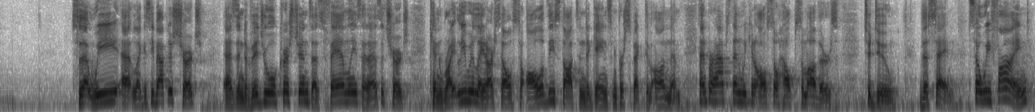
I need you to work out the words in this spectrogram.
So that we at Legacy Baptist Church, as individual Christians, as families, and as a church, can rightly relate ourselves to all of these thoughts and to gain some perspective on them. And perhaps then we can also help some others to do the same. So we find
